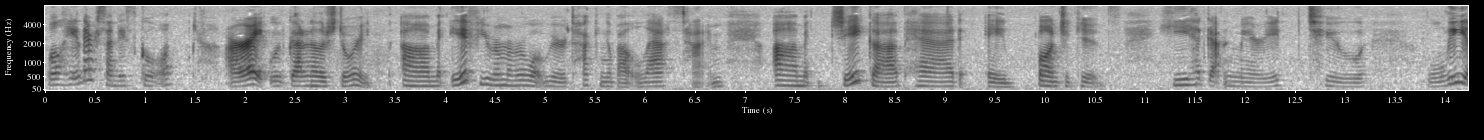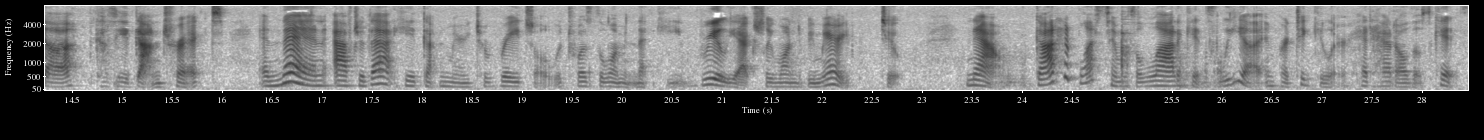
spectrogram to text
Well, hey there, Sunday school. All right, we've got another story. Um, if you remember what we were talking about last time, um, Jacob had a bunch of kids. He had gotten married to Leah because he had gotten tricked. And then after that, he had gotten married to Rachel, which was the woman that he really actually wanted to be married to. Now, God had blessed him with a lot of kids. Leah, in particular, had had all those kids.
